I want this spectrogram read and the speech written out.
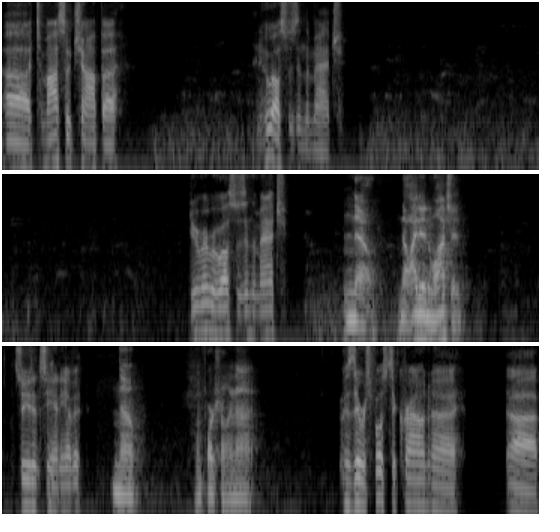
uh, Tommaso Ciampa, and who else was in the match? Do you remember who else was in the match? No, no, I didn't watch it. So you didn't see any of it? No, unfortunately not. Because they were supposed to crown a, a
